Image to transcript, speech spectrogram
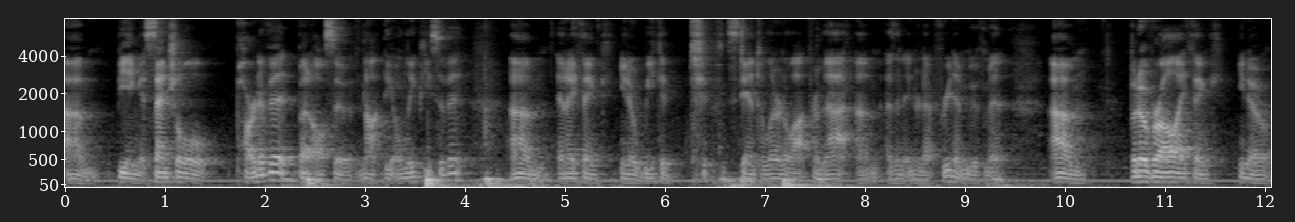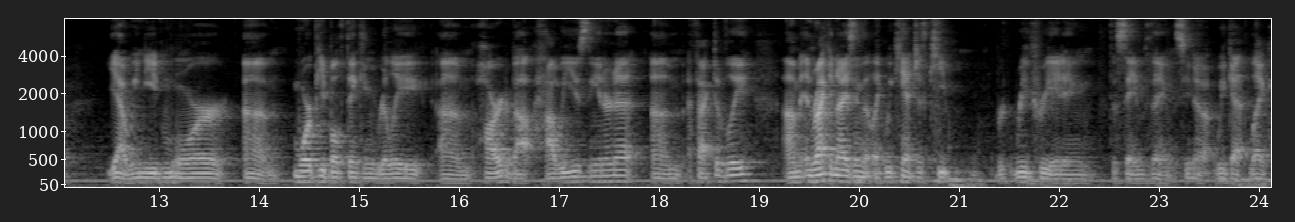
um, being essential part of it, but also not the only piece of it. Um, and I think you know we could stand to learn a lot from that um, as an internet freedom movement. Um, but overall, I think you know, yeah, we need more um, more people thinking really um, hard about how we use the internet um, effectively, and recognizing that like we can't just keep re- recreating the same things. You know, we get like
